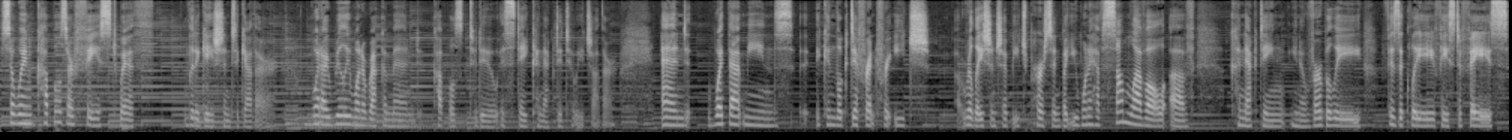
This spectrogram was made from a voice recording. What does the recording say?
So, when couples are faced with litigation together, what I really want to recommend couples to do is stay connected to each other. And what that means, it can look different for each relationship, each person, but you want to have some level of connecting, you know, verbally, physically, face to face,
